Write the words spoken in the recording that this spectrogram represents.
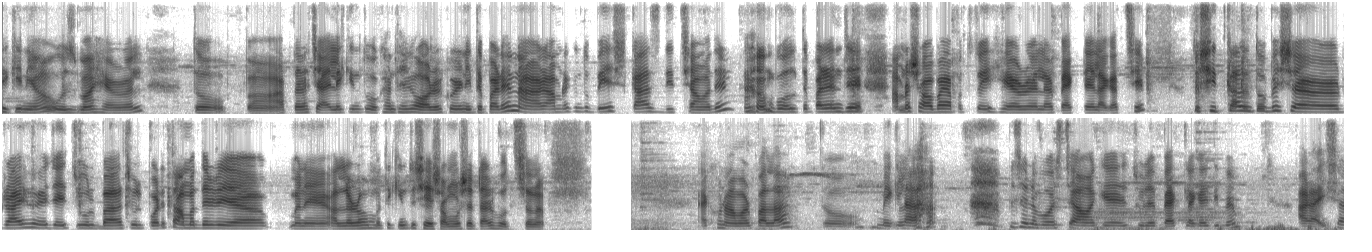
থেকে নেওয়া উজমা হেয়ার অয়েল তো আপনারা চাইলে কিন্তু ওখান থেকে অর্ডার করে নিতে পারেন। আর আমরা কিন্তু বেশ কাজ দিচ্ছে আমাদের। বলতে পারেন যে, আমরা সবাই আপাতত এই হেয়ার অয়েল আর প্যাকটাই লাগাচ্ছি। তো, শীতকাল তো বেশ ড্রাই হয়ে যায় চুল বা চুল পড়ে তো, আমাদের মানে আল্লাহ রহমতে কিন্তু সেই সমস্যাটা আর হচ্ছে না। এখন আমার পালা। তো মেঘলা পিছনে বসছে, আমাকে চুলে প্যাক লাগাই দিবে। আর আয়সা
